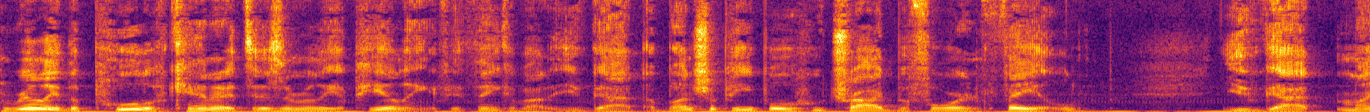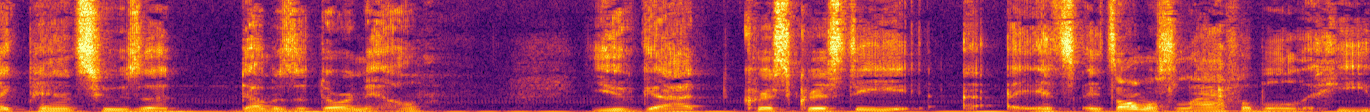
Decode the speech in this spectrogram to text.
really, the pool of candidates isn't really appealing if you think about it. You've got a bunch of people who tried before and failed. You've got Mike Pence, who's a dumb as a doornail. You've got Chris Christie. Uh, it's it's almost laughable that he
